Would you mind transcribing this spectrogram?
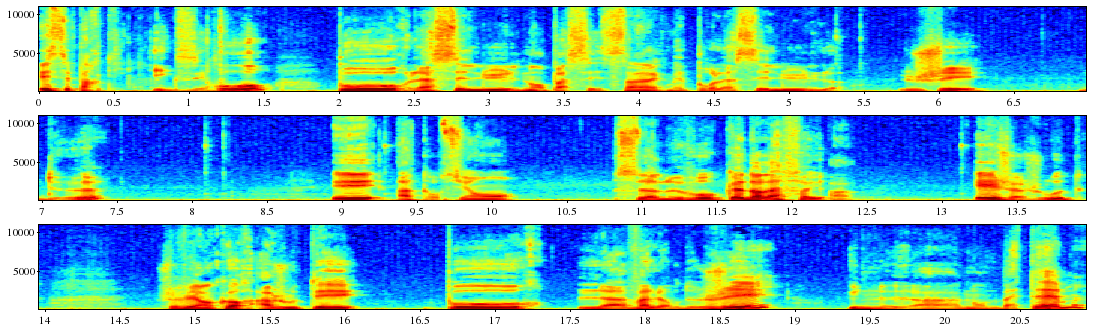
et c'est parti. X0, pour la cellule, non pas C5, mais pour la cellule G2. Et attention, cela ne vaut que dans la feuille 1. Et j'ajoute, je vais encore ajouter pour la valeur de G, un nom de baptême,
